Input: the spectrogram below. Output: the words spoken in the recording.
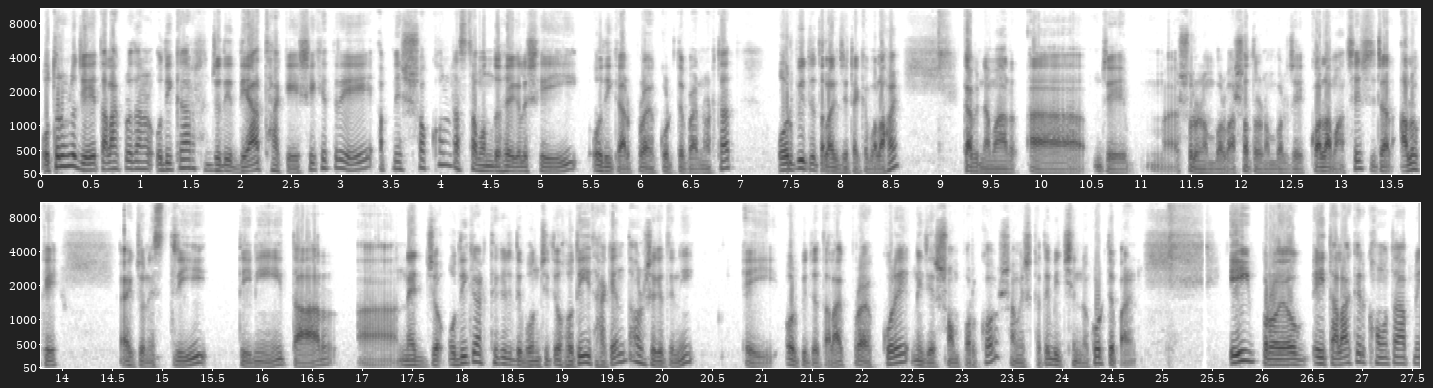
উত্তর হলো যে, তালাক প্রদানের অধিকার যদি দেয়া থাকে, সেক্ষেত্রে আপনি সকল রাস্তা বন্ধ হয়ে গেলে সেই অধিকার প্রয়োগ করতে পারেন। অর্থাৎ অর্পিত তালাক যেটাকে বলা হয় কাবিনামার যে, ষোলো নম্বর বা সতেরো নম্বর যে কলাম আছে, সেটার আলোকে একজন স্ত্রী, তিনি তার ন্যায্য অধিকার থেকে যদি বঞ্চিত হতেই থাকেন, তাহলে সেক্ষেত্রে তিনি এই অর্পিত তালাক প্রয়োগ করে নিজের সম্পর্ক স্বামীর সাথে বিচ্ছিন্ন করতে পারেন। এই প্রয়োগ, এই তালাকের ক্ষমতা আপনি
